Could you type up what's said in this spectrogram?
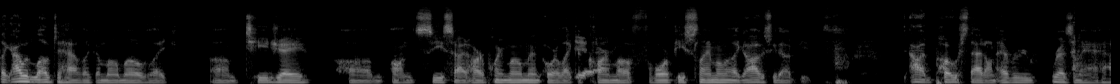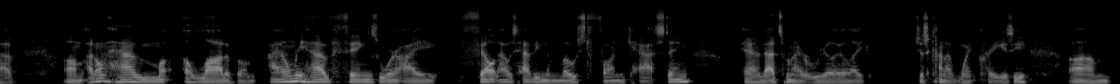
Like I would love to have like a Momo like um, TJ um, on Seaside Hardpoint moment or like yeah. a Karma four piece slam moment. Like obviously that would be, I'd post that on every resume I have. Um, I don't have a lot of them. I only have things where I felt I was having the most fun casting, and that's when I really like just kind of went crazy. Um,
